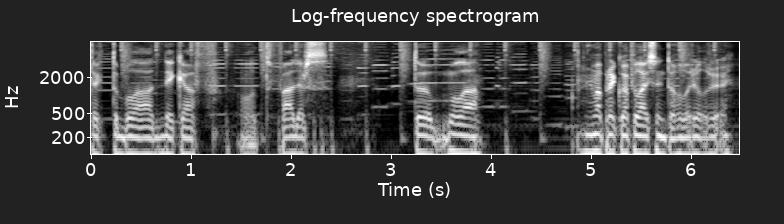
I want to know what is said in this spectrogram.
tak to bola Decaf od Fathers. To bola... Ma prekvapila, aj som to hovoril, že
